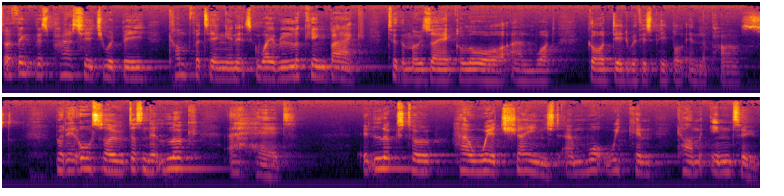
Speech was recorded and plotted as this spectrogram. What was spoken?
So I think this passage would be comforting in its way of looking back to the Mosaic law and what God did with his people in the past. But it also, doesn't it, look ahead? It looks to how we're changed and what we can come into.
